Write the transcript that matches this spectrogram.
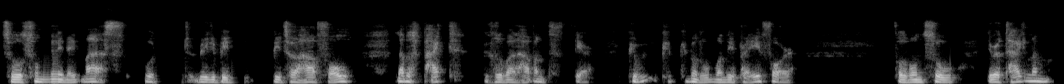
so Sunday night mass would really be be to half full. That was packed because of what happened there people, people don't want to pray for for the ones. So they were attacking them,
